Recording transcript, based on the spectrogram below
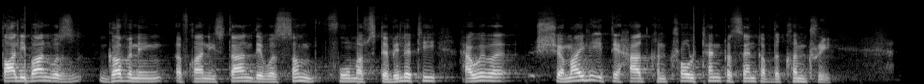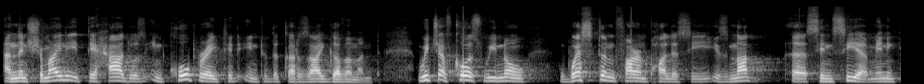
Taliban was governing Afghanistan. There was some form of stability. However, Shamaili Ittihad controlled 10% of the country. And then Shamaili Ittihad was incorporated into the Karzai government, which of course we know Western foreign policy is not uh, sincere, meaning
